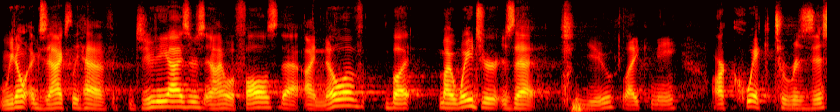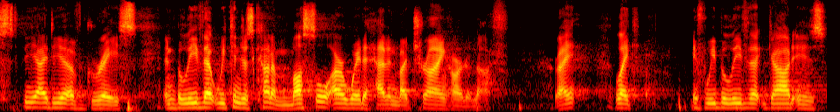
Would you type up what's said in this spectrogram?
We don't exactly have Judaizers in Iowa Falls that I know of, but my wager is that you, like me, are quick to resist the idea of grace and believe that we can just kind of muscle our way to heaven by trying hard enough, right? Like, if we believe that God is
